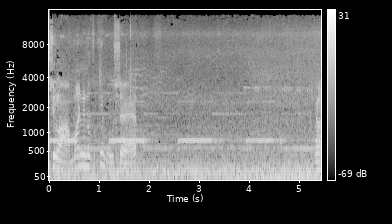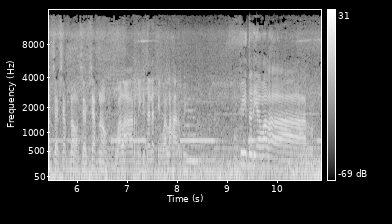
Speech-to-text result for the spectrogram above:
masih lama ini nutupnya buset No, siap-siap no, siap-siap no. Walahar nih, kita lihat nih walahar nih. Itu dia walahar.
